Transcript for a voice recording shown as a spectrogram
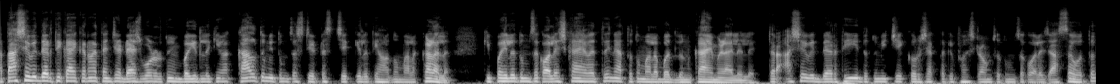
आता असे विद्यार्थी काय करणार? त्यांच्या डॅशबोर्डवर तुम्ही बघितलं किंवा काल तुम्ही तुमचं स्टेटस चेक केलं तेव्हा तुम्हाला कळालं की पहिलं तुमचं कॉलेज काय होतं आणि आता तुम्हाला बदलून काय मिळालेलं आहे. तर असे विद्यार्थी इथं तुम्ही चेक करू शकता की फर्स्ट राऊंडचं तुमचं कॉलेज असं होतं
